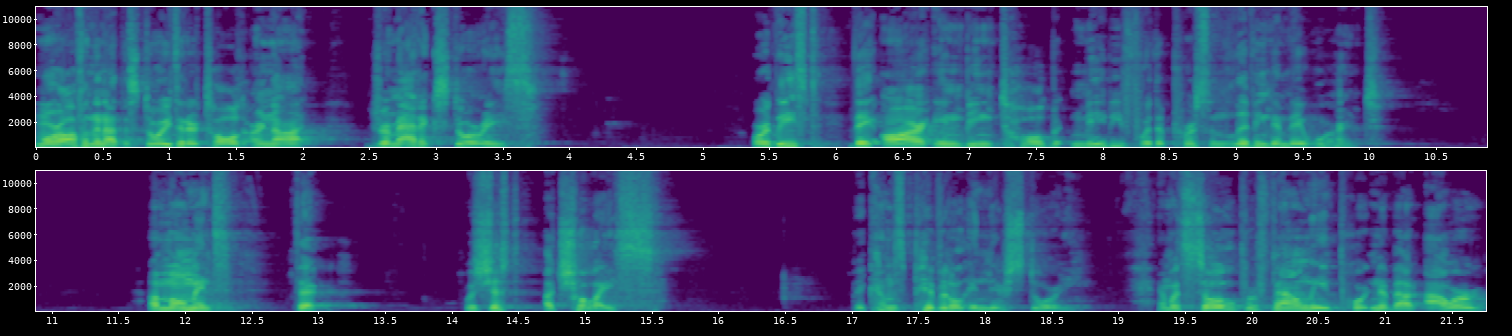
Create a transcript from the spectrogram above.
More often than not, the stories that are told are not dramatic stories. Or at least they are in being told, but maybe for the person living them, they weren't. A moment that was just a choice becomes pivotal in their story. And what's so profoundly important about our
